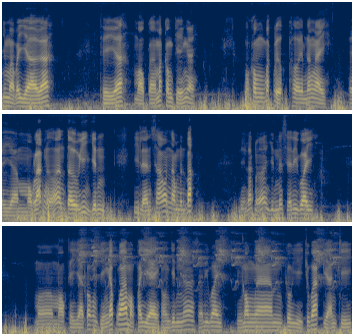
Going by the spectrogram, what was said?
Nhưng mà bây giờ á, thì một à, mắc công chuyện rồi không bắt được dầm đăng này. Thì à, một lát nữa anh tư với anh vinh với lại anh sáu, anh năm lên bắt. Thì lát nữa anh vinh nó sẽ đi quay. Mà một thì giờ có công chuyện gấp quá, một phải về, còn vinh nó sẽ đi quay. Thì mong à, cô dì chú bác và anh chị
